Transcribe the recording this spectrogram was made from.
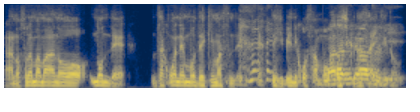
あの、そのままあの、飲んで、雑魚寝もできますんでですね、ぜひベニコさんもお越しくださいけど。に、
